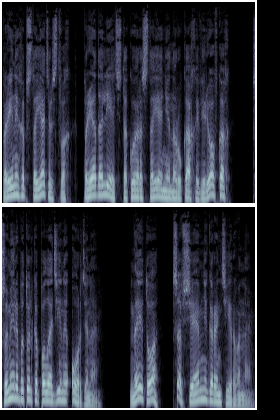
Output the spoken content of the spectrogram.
При иных обстоятельствах преодолеть такое расстояние на руках и веревках сумели бы только паладины Ордена. Да и то совсем не гарантированно.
